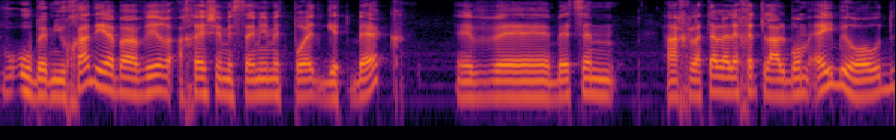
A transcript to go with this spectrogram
הוא במיוחד יהיה באוויר אחרי שמסיימים את פרויקט גטבק, ובעצם ההחלטה ללכת לאלבום אייבי רוד,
